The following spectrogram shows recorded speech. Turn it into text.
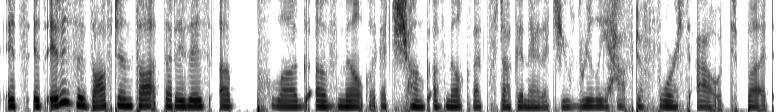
it's it, it is it's often thought that it is a plug of milk, like a chunk of milk that's stuck in there that you really have to force out. But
